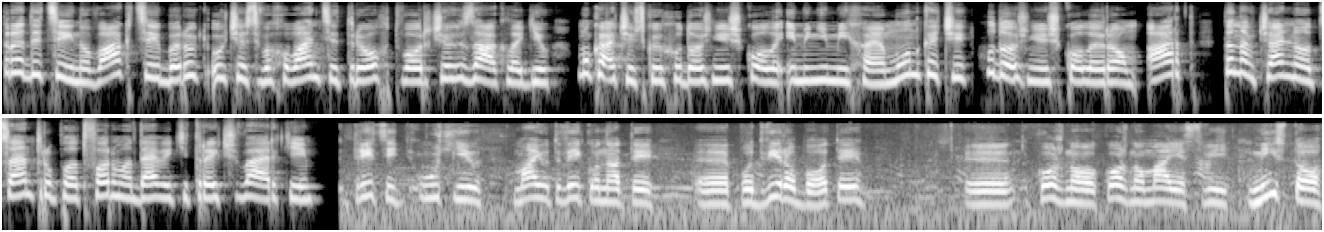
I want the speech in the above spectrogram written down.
Традиційно в акції беруть участь вихованці трьох творчих закладів: Мукачівської художньої школи імені Міхая Мункачі, художньої школи Ром Арт та навчального центру Платформа 9,3 чверті. 30 учнів мають виконати по дві роботи. Е, Кожного, кожного має свій місто.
